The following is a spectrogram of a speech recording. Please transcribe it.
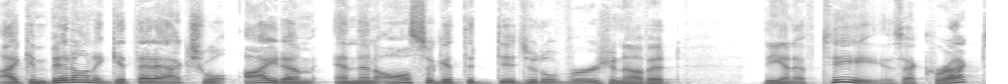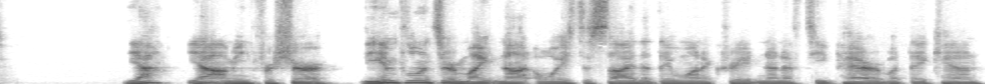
I can bid on it, get that actual item, and then also get the digital version of it, the NFT. Is that correct? Yeah, yeah. I mean, for sure. The influencer might not always decide that they want to create an NFT pair, but they can.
